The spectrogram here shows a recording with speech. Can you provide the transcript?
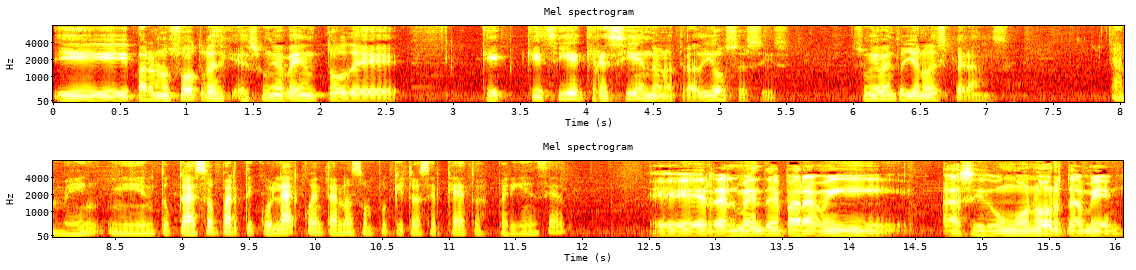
Y para nosotros es, es un evento de, que, que sigue creciendo en nuestra diócesis. Es un evento lleno de esperanza. Amén. Y en tu caso particular, cuéntanos un poquito acerca de tu experiencia. Eh, realmente para mí ha sido un honor también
